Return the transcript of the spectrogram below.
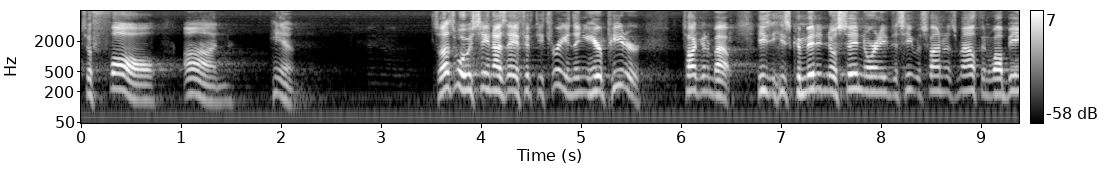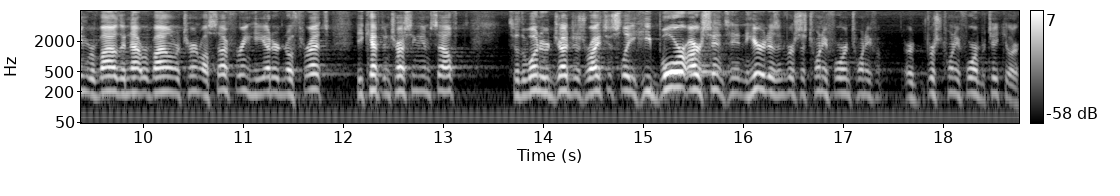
to fall on Him. So that's what we see in Isaiah 53. And then you hear Peter talking about he's, he's committed no sin, nor any deceit was found in his mouth. And while being reviled, did not revile in return. While suffering, he uttered no threats. He kept entrusting himself to the one who judges righteously. He bore our sins. And here it is in verses 24 and 20, or verse 24 in particular.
